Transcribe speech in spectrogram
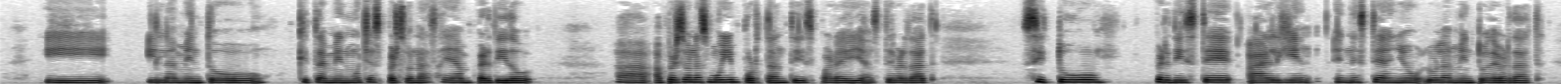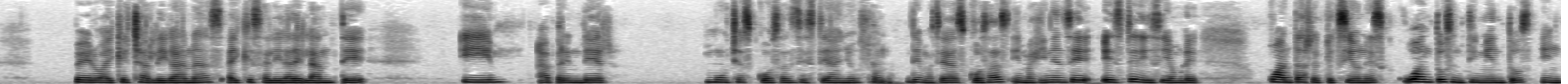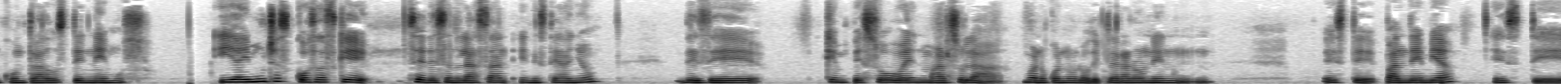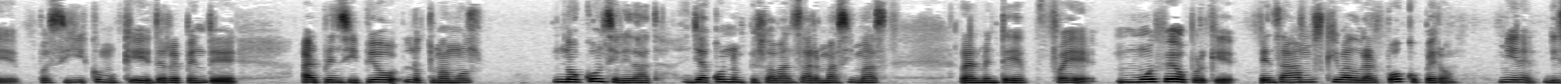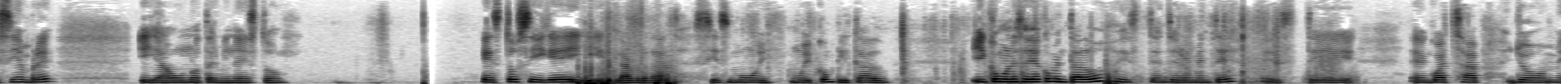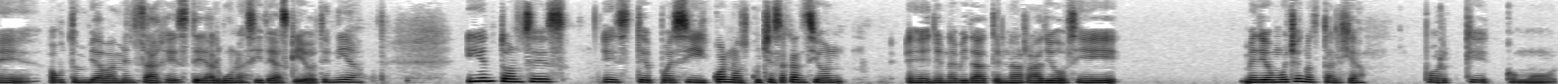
y, y lamento que también muchas personas hayan perdido a, a personas muy importantes para ellas. De verdad, si tú perdiste a alguien en este año, lo lamento de verdad, pero hay que echarle ganas, hay que salir adelante y aprender muchas cosas de este año, son demasiadas cosas. Imagínense este diciembre cuántas reflexiones, cuántos sentimientos encontrados tenemos. Y hay muchas cosas que se desenlazan en este año desde que empezó en marzo la bueno cuando lo declararon en este pandemia este pues sí como que de repente al principio lo tomamos no con seriedad. Ya cuando empezó a avanzar más y más, realmente fue muy feo porque pensábamos que iba a durar poco, pero miren, diciembre y aún no termina esto. Esto sigue y la verdad sí es muy, muy complicado. Y como les había comentado este, anteriormente, este, en WhatsApp yo me autoenviaba mensajes de algunas ideas que yo tenía. Y entonces, este, pues sí, cuando escuché esa canción eh, de Navidad en la radio, sí, me dio mucha nostalgia, porque como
